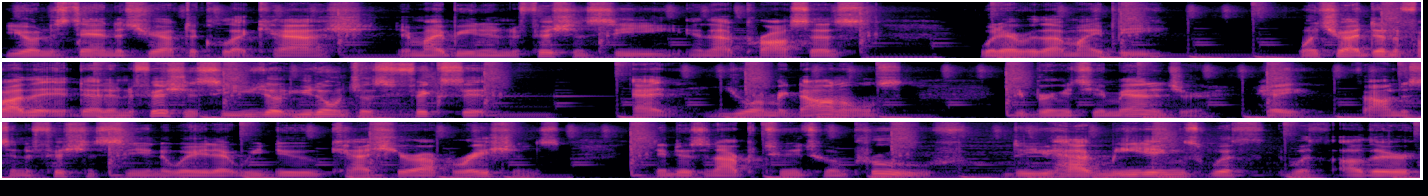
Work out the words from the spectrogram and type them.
you understand that you have to collect cash. There might be an inefficiency in that process, whatever that might be. Once you identify that, that inefficiency, you don't, you don't just fix it at your McDonald's, you bring it to your manager. Hey, found this inefficiency in the way that we do cashier operations think there's an opportunity to improve. Do you have meetings with with other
